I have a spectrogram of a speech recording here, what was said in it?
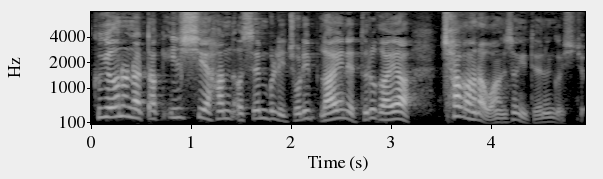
그게 어느 날 딱 일시에 한 assembly 조립 라인에 들어가야 차가 하나 완성이 되는 것이죠.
